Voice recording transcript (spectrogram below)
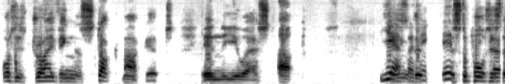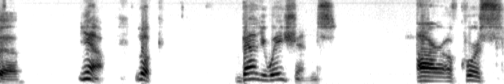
what is driving the stock market in the U.S. up? Yes, I the, think the support is there. Yeah, look, valuations are, of course,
